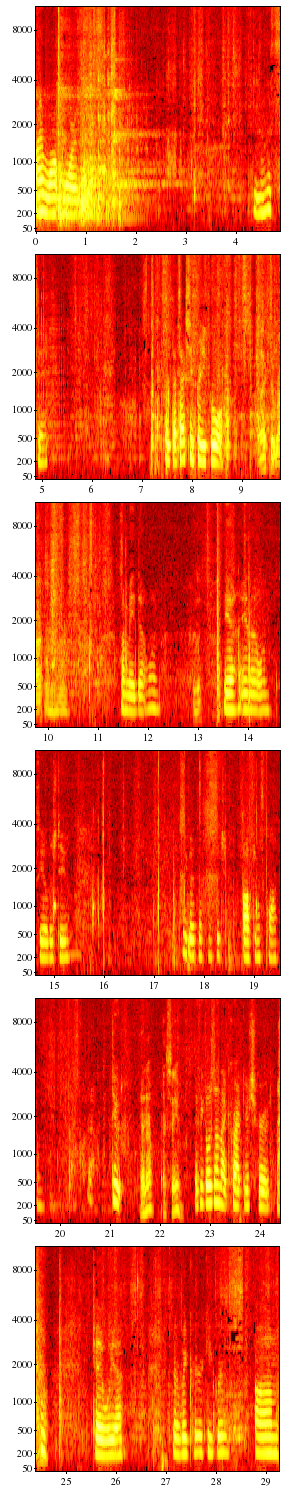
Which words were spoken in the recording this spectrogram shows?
I want more of these. Isn't it sick? Like, that's actually pretty cool. I like the rock one more. I made that one. Really? Yeah, and that one. See how there's two. I got that message. Optimus Quantum. That's what I- Dude, I know. I see him. if he goes down that crack, you're screwed. okay, well, yeah. Got a big critter keeper. Um,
